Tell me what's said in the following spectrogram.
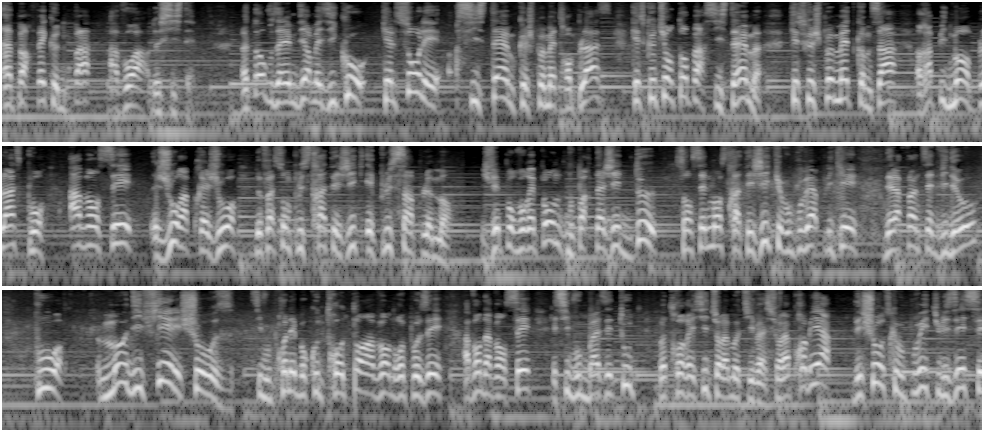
imparfait que de ne pas avoir de système. Maintenant, vous allez me dire, mais Zico, quels sont les systèmes que je peux mettre en place? Qu'est-ce que tu entends par système? Qu'est-ce que je peux mettre comme ça rapidement en place pour avancer jour après jour de façon plus stratégique et plus simplement? Je vais pour vous répondre, vous partager deux enseignements stratégiques que vous pouvez appliquer dès la fin de cette vidéo pour modifier les choses si vous prenez beaucoup de trop de temps avant de reposer, avant d'avancer et si vous basez toute votre réussite sur la motivation. La première des choses que vous pouvez utiliser, ce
